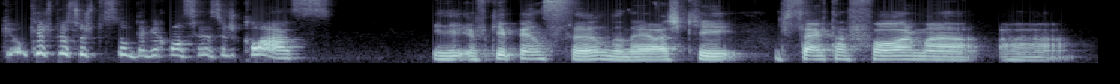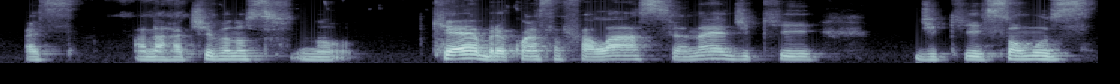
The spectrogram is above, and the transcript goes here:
que é o que as pessoas precisam ter que é consciência de classe. E eu fiquei pensando, né? Eu acho que, de certa forma, a, a, a narrativa nos, no, quebra com essa falácia, né? De que, de que somos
